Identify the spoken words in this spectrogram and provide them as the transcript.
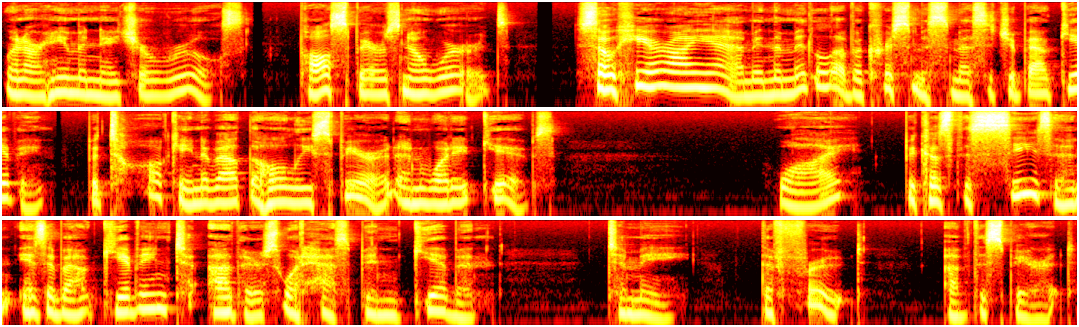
when our human nature rules. Paul spares no words. So here I am in the middle of a Christmas message about giving, but talking about the Holy Spirit and what it gives. Why? Because the season is about giving to others what has been given to me, the fruit of the Spirit.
